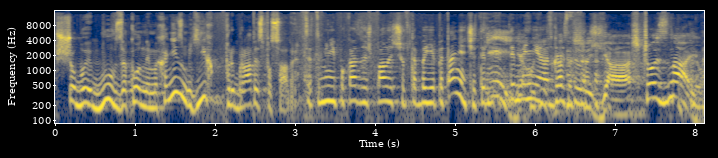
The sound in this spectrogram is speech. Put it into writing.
щоб був законний механізм, їх прибрати з посади. Це ти мені показуєш палець, що в тебе є питання, чи ти, Ні, ти я мені хотів сказати, адресуєш? що я щось знаю.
